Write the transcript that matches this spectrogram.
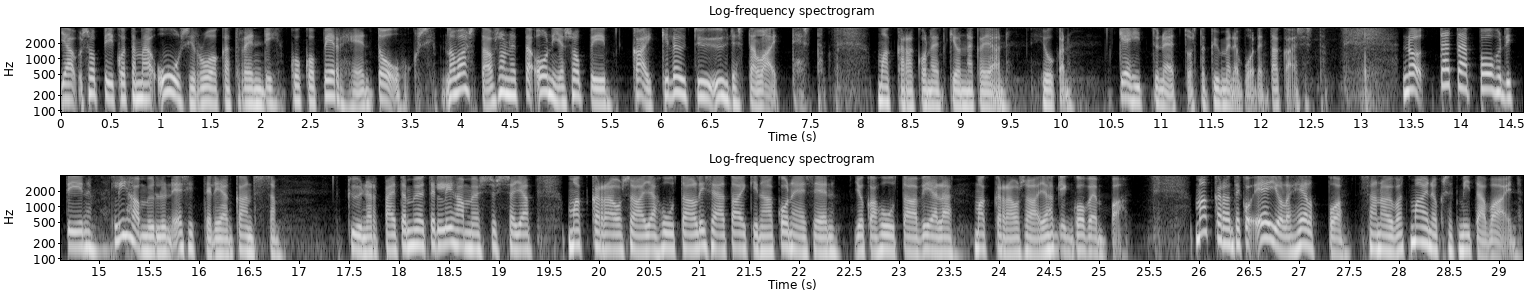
ja sopiiko tämä uusi ruokatrendi koko perheen touhuksi. No vastaus on, että on ja sopii. Kaikki löytyy yhdestä laitteesta. Makkarakoneetkin on näköjään hiukan kehittyneet tuosta kymmenen vuoden takaisesta. No tätä pohdittiin lihamyllyn esittelijän kanssa kyynärpäitä myöten lihamössössä ja makkaraosaaja huutaa lisää taikinaa koneeseen, joka huutaa vielä makkaraosaajakin kovempaa. Makkaranteko ei ole helppoa, sanoivat mainokset mitä vain.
